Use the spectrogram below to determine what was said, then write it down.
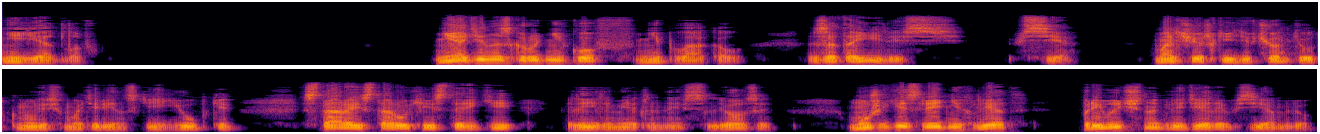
Неедлов. Ни один из грудников не плакал. Затаились все. Мальчишки и девчонки уткнулись в материнские юбки. Старые старухи и старики лили медленные слезы. Мужики средних лет привычно глядели в землю.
